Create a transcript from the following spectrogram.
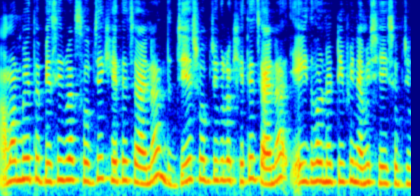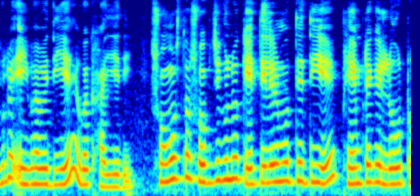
আমার মেয়ে তো বেশিরভাগ সবজি খেতে চায় না, যে সবজিগুলো খেতে চায় না, এই ধরনের টিফিন আমি সেই সবজিগুলো এইভাবে দিয়ে ওকে খাইয়ে দিই। সমস্ত সবজিগুলোকে তেলের মধ্যে দিয়ে ফ্লেমটাকে লো টু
